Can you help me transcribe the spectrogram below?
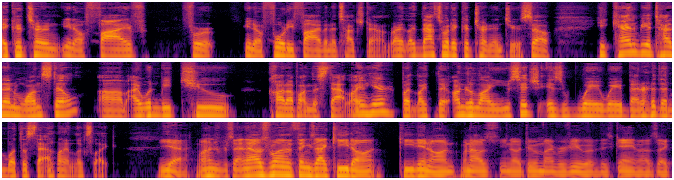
It could turn, you know, five for, you know, 45 and a touchdown, right? Like that's what it could turn into. So he can be a tight end one still. Um, I wouldn't be too caught up on the stat line here, but like the underlying usage is way, way better than what the stat line looks like. Yeah, one hundred percent. That was one of the things I keyed on, keyed in on when I was, you know, doing my review of this game. I was like,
